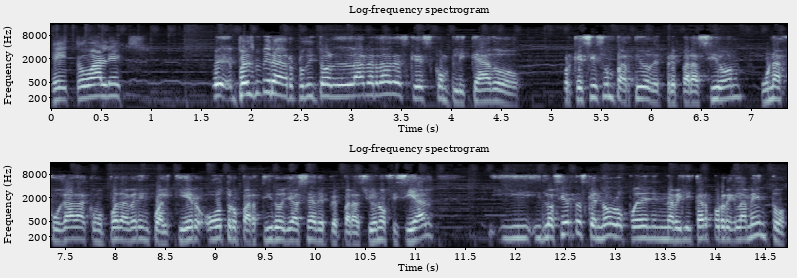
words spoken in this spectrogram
¿Y tú, Alex? Eh, Pues mira, Rudito, la verdad es que es complicado, porque si es un partido de preparación, una jugada como puede haber en cualquier otro partido, ya sea de preparación oficial, y, y lo cierto es que no lo pueden inhabilitar por reglamento.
